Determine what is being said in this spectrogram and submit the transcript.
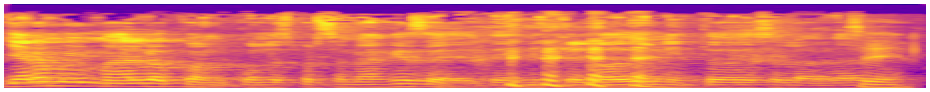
ya era muy malo con, con los personajes de, de Nickelodeon y todo eso, la verdad. Sí.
